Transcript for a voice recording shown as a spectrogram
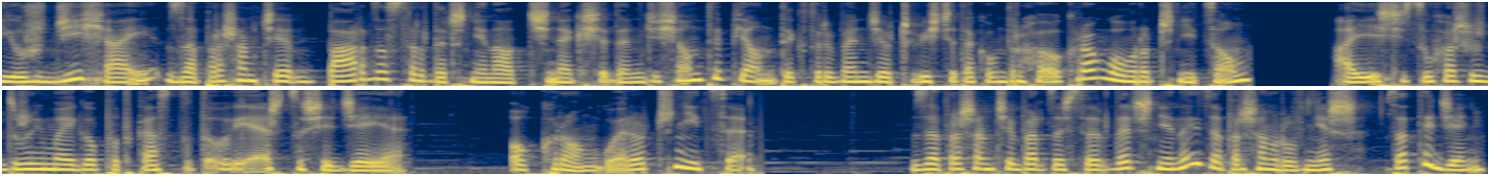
już dzisiaj zapraszam Cię bardzo serdecznie na odcinek 75, który będzie oczywiście taką trochę okrągłą rocznicą. A jeśli słuchasz już dłużej mojego podcastu, to wiesz, co się dzieje. Okrągłe rocznice. Zapraszam Cię bardzo serdecznie, no i zapraszam również za tydzień.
